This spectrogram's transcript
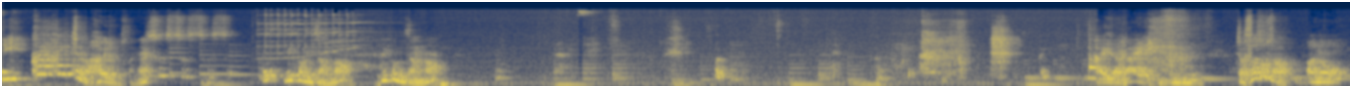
一回入っちゃえば入るんですかね？そうそうそうそう。お三上さんが？三上さんが？入らない。じゃあさつこさんあの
